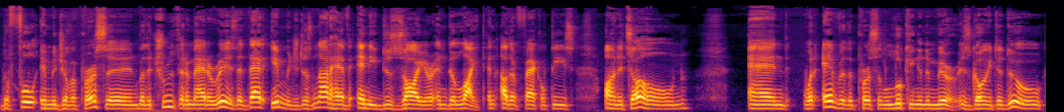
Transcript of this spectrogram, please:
the full image of a person, but the truth of the matter is that that image does not have any desire and delight and other faculties on its own. And whatever the person looking in the mirror is going to do,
